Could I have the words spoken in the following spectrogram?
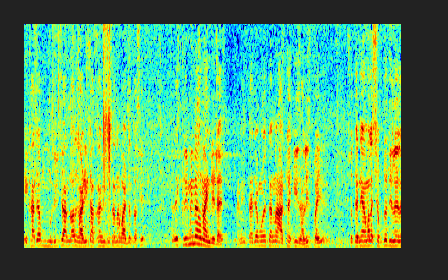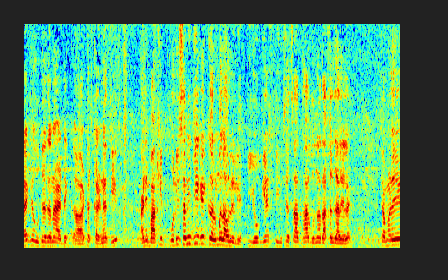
एखाद्या मुलीच्या अंगावर गाडी टाकावीशी त्यांना वाटत असेल तर ते क्रिमिनल माइंडेड आहेत. आणि त्याच्यामुळे त्यांना अटक ही झालीच पाहिजे. सो त्यांनी आम्हाला शब्द दिलेला आहे की उद्या त्यांना अटक अटक करण्यात येईल. आणि बाकी पोलिसांनी जी काही कलमं लावलेली आहेत ती योग्य आहेत. तीनशे सात हा गुन्हा दाखल झालेला आहे. त्यामुळे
